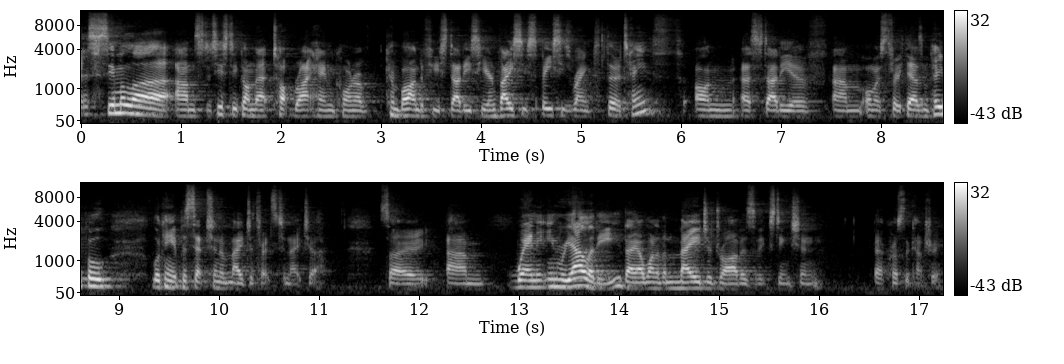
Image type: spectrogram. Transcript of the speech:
a similar um, statistic on that top right-hand corner, I've combined a few studies here. Invasive species ranked 13th on a study of um, almost 3,000 people looking at perception of major threats to nature. So um, when in reality, they are one of the major drivers of extinction across the country.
